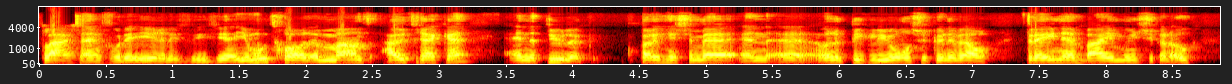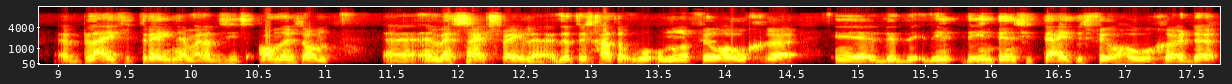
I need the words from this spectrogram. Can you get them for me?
klaar zijn voor de eredivisie. Je moet gewoon een maand uittrekken. En natuurlijk, Paris Saint-Germain en uh, Olympique Lyon, ze kunnen wel trainen. Bayern München kan ook uh, blijven trainen. Maar dat is iets anders dan uh, een wedstrijd spelen. Dat is, gaat onder een veel hogere... De, de, de, intensiteit is veel hoger. De,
